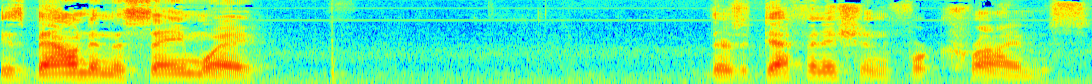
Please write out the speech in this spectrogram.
is bound in the same way. There's a definition for crimes.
